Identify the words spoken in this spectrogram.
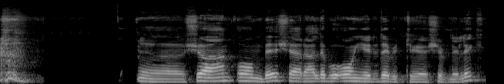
E, şu an 15 herhalde bu 17'de bitiyor şimdilik.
